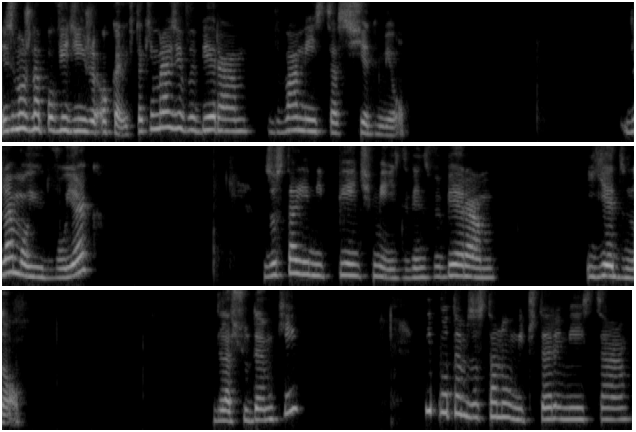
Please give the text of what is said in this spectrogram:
Więc można powiedzieć, że ok, w takim razie wybieram dwa miejsca z siedmiu dla moich dwójek. Zostaje mi pięć miejsc, więc wybieram jedno dla siódemki i potem zostaną mi cztery miejsca,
